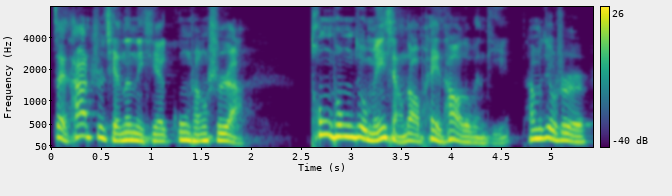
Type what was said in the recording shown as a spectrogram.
在他之前的那些工程师啊，通通就没想到配套的问题，他们就是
